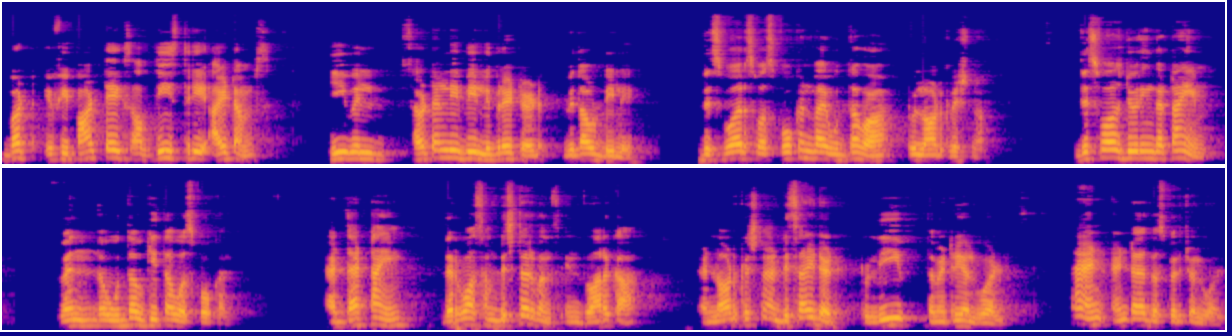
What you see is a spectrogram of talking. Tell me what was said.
but if he partakes of these three items, he will certainly be liberated without delay. This verse was spoken by Uddhava to Lord Krishna. This was during the time when the Uddhav Gita was spoken. At that time, there was some disturbance in Dwarka, and Lord Krishna decided to leave the material world and enter the spiritual world.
